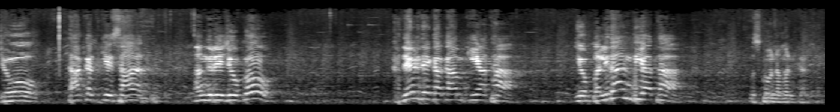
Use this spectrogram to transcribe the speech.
जो ताकत के साथ अंग्रेज़ों को खदेड़ने का काम किया था जो बलिदान दिया था उसको नमन करते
